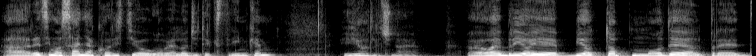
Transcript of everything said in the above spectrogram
A recimo Sanja koristi ovu, ovaj Logitech Streamcam i odlična je. Uh, ovaj Brio je bio top model pred,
